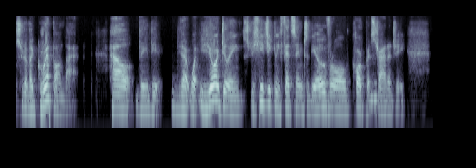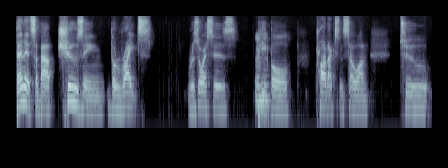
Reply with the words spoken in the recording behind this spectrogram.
sort of a grip on that, how the the that what you're doing strategically fits into the overall corporate Mhm. strategy, then it's about choosing the right resources, Mhm. people, products, and so on to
